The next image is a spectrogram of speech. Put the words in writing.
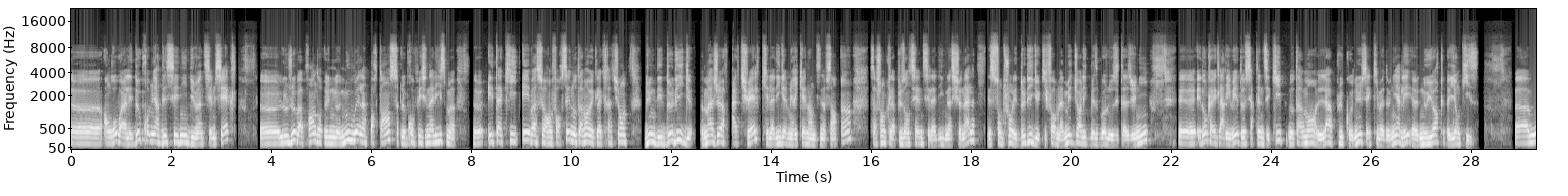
euh, en gros, voilà, les deux premières décennies du XXe siècle, euh, le jeu va prendre une nouvelle importance. Le professionnalisme euh, est acquis et va se renforcer, notamment avec la création d'une des deux ligues majeures actuelles, qui est la Ligue américaine en 1901, sachant que la plus ancienne, c'est la Ligue nationale, et ce sont toujours les deux ligues qui forment la Major League Baseball aux États-Unis. Euh, et donc, avec l'arrivée de certaines équipes, notamment la plus connue, c'est qui va devenir les euh, New York Yankees. Euh,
